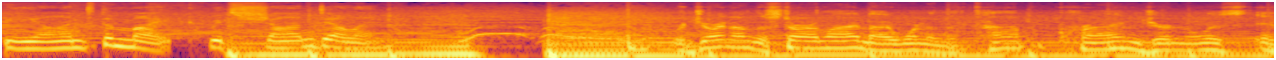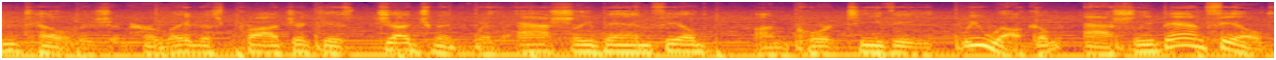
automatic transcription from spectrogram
Beyond the Mic with Sean Dillon. We're joined on the star line by one of the top crime journalists in television. Her latest project is Judgment with Ashley Banfield on Court TV. We welcome Ashley Banfield.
